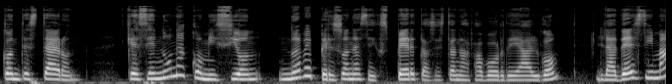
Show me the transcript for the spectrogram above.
contestaron que si en una comisión nueve personas expertas están a favor de algo, la décima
